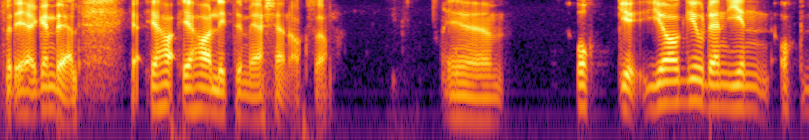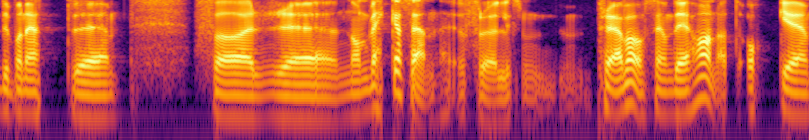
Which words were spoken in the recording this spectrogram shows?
för egen del. Jag, jag, har, jag har lite mer sen också. Eh, och jag gjorde en gin och dubonett eh, för eh, någon vecka sedan för att liksom pröva och se om det har något. Och eh,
